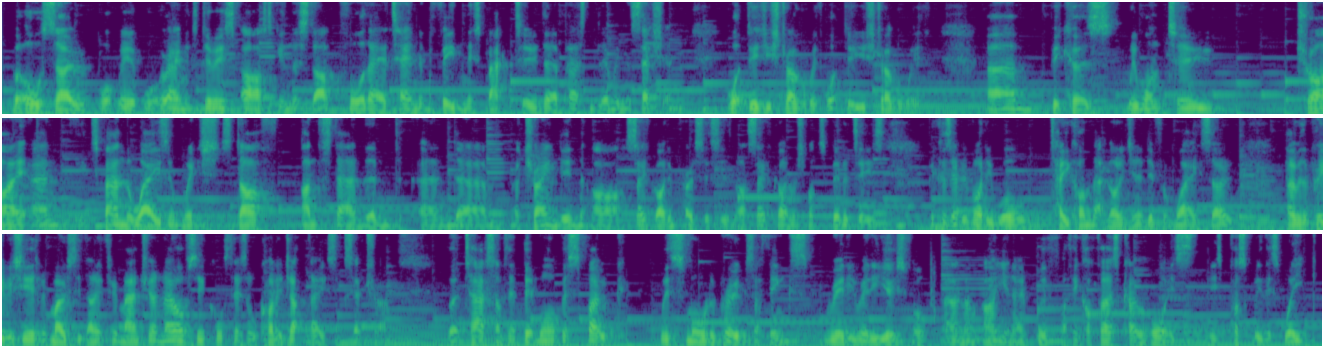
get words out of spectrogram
but also what we're what we're aiming to do is asking the staff before they attend and feeding this back to the person delivering the session what did you struggle with? What do you struggle with? Um, because we want to try and expand the ways in which staff understand and and um, are trained in our safeguarding processes and our safeguarding responsibilities because everybody will take on that knowledge in a different way. So over the previous years we've mostly done it through mandatory i know obviously of course there's all college updates etc but to have something a bit more bespoke with smaller groups i think is really really useful. And um, uh, you know with i think our first cohort is is possibly this week.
